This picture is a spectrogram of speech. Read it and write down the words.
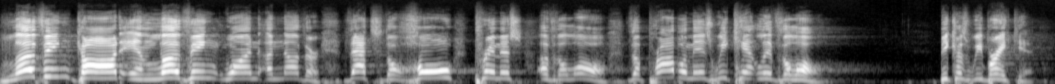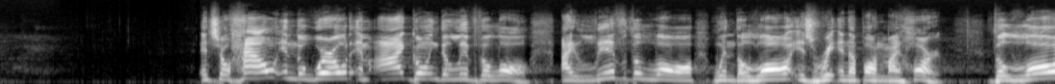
Loving God and loving one another. That's the whole premise of the law. The problem is we can't live the law because we break it. And so, how in the world am I going to live the law? I live the law when the law is written up on my heart. The law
